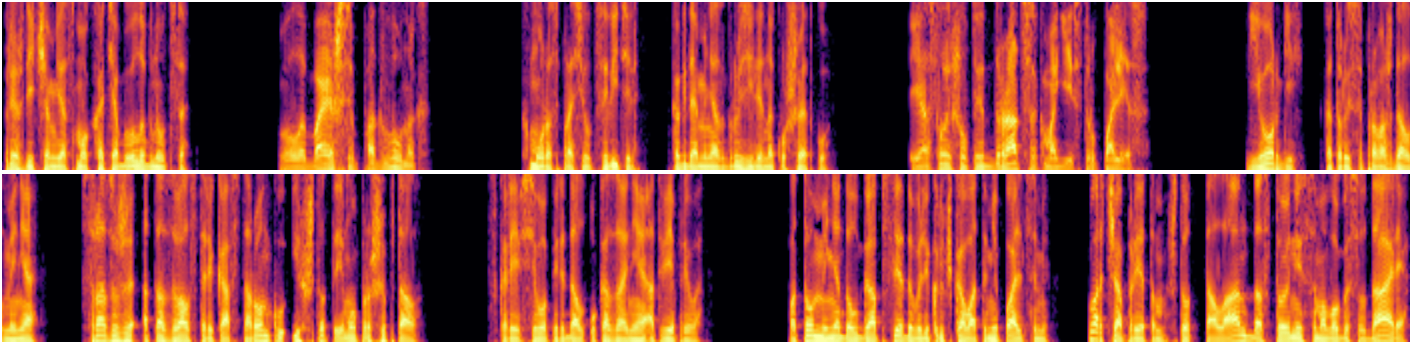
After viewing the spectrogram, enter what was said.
прежде чем я смог хотя бы улыбнуться. «Улыбаешься, подлунок?» хмуро спросил целитель, когда меня сгрузили на кушетку. «Я слышал, ты драться к магистру полез». Георгий, который сопровождал меня, сразу же отозвал старика в сторонку и что-то ему прошептал. Скорее всего, передал указания от Вепрева. Потом меня долго обследовали крючковатыми пальцами, ворча при этом, что талант, достойный самого государя,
